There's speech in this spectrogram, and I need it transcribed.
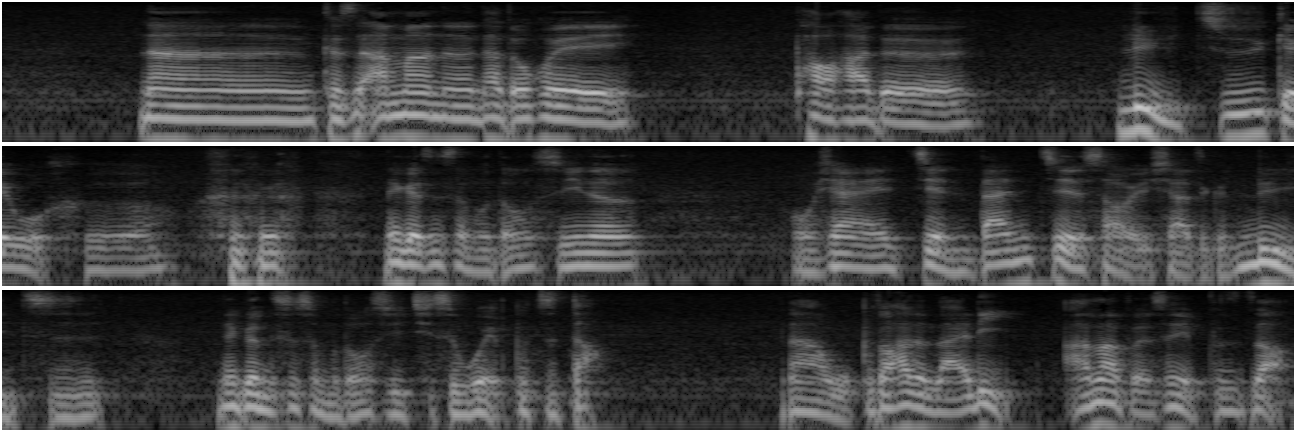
那可是阿妈呢，她都会泡她的。绿汁给我喝，那个是什么东西呢？我现在简单介绍一下这个绿汁，那个是什么东西？其实我也不知道。那我不知道它的来历，阿妈本身也不知道。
